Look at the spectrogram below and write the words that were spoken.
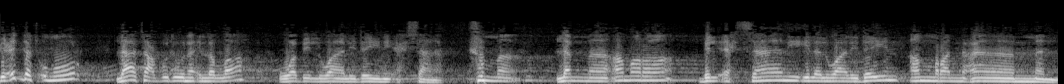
بعدة أمور لا تعبدون إلا الله وبالوالدين إحسانا. ثم لما أمر بالإحسان إلى الوالدين أمرا عاما.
